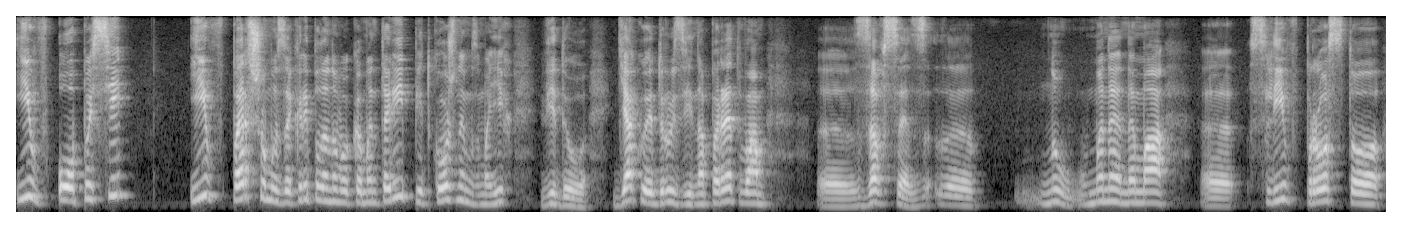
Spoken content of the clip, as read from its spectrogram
і в описі, і в першому закріпленому коментарі під кожним з моїх відео. Дякую, друзі, наперед вам е, за все. Е, Ну, у мене нема е, слів, просто.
